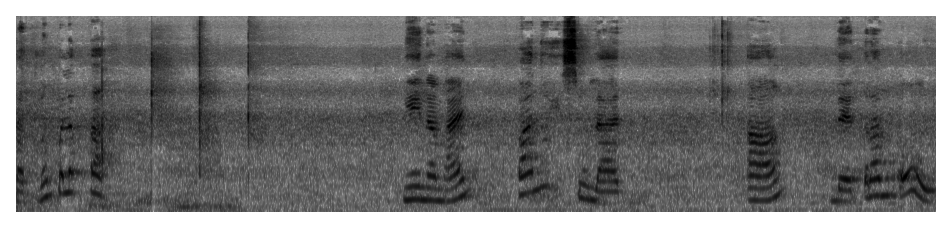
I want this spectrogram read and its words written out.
tatlong palakpak. Ngayon naman, paano isulat ang letrang O?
